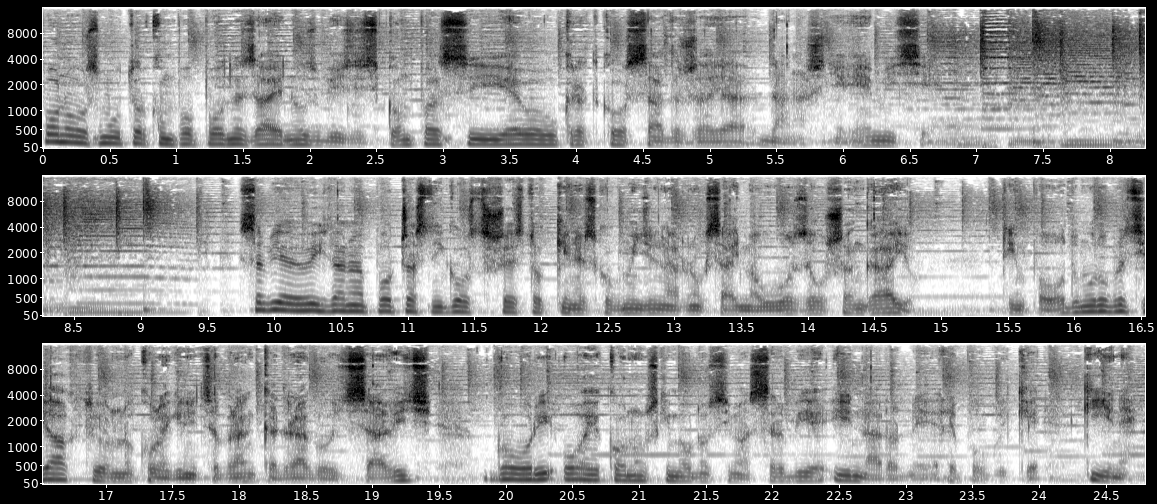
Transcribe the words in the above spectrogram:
Ponovo smo utorkom popodne zajedno uz Biznis Kompas i evo ukratko sadržaja današnje emisije. Srbija je ovih dana počasni gost šestog kineskog međunarodnog sajma uvoza u Šangaju. Tim povodom u rubrici aktualno koleginica Branka Dragović-Savić govori o ekonomskim odnosima Srbije i Narodne republike Kine.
